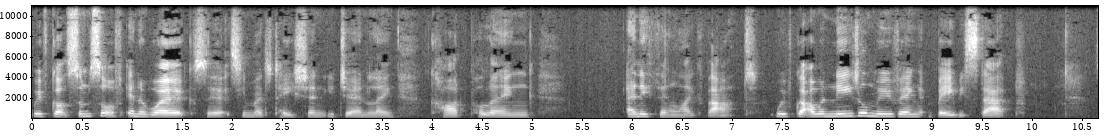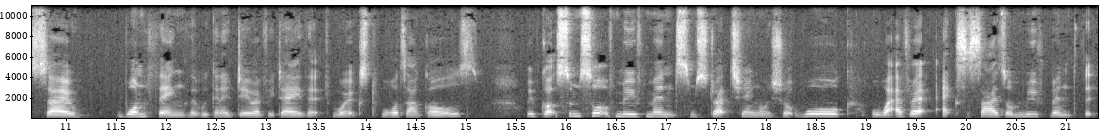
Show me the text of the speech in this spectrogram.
We've got some sort of inner work, so it's your meditation, your journaling, card pulling, anything like that. We've got our needle moving baby step. So, one thing that we're going to do every day that works towards our goals we've got some sort of movement, some stretching or a short walk or whatever exercise or movement that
